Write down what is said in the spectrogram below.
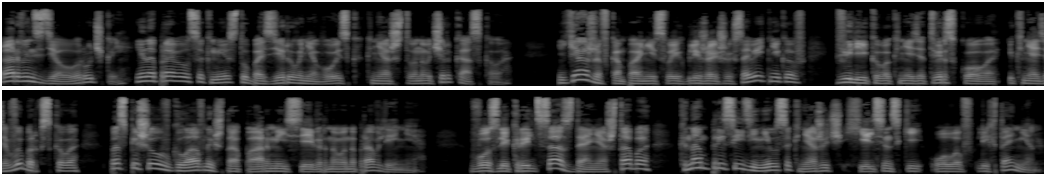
Арвин сделал ручкой и направился к месту базирования войск княжества Новочеркасского. Я же в компании своих ближайших советников великого князя Тверского и князя Выборгского, поспешил в главный штаб армии северного направления. Возле крыльца здания штаба к нам присоединился княжич Хельсинский Олаф Лихтанен.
